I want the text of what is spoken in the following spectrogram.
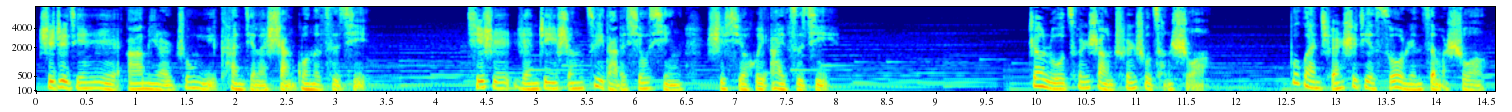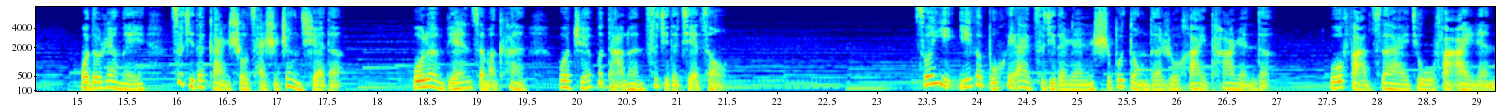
时至今日，阿米尔终于看见了闪光的自己。其实，人这一生最大的修行是学会爱自己。正如村上春树曾说：“不管全世界所有人怎么说，我都认为自己的感受才是正确的。无论别人怎么看，我绝不打乱自己的节奏。”所以，一个不会爱自己的人是不懂得如何爱他人的。无法自爱就无法爱人，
